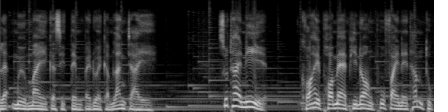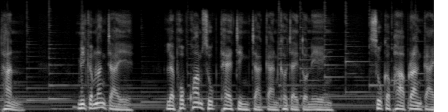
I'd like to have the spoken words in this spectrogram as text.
และมือใหม่ก็สิเต็มไปด้วยกำลังใจ สุดท้ายนี้ ขอให้พ่อแม่พี่น้องผู้ใฝ่ในถ้ำทุกท่าน มีกำลังใจ และพบความสุขแท้จริงจากการเข้าใจตนเอง สุขภาพร่างกาย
